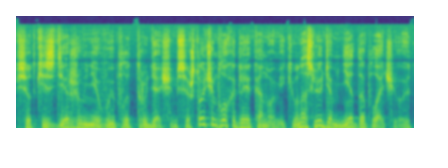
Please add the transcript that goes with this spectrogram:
все-таки сдерживание выплат трудящимся, что очень плохо для экономики. У нас людям не доплачивают.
